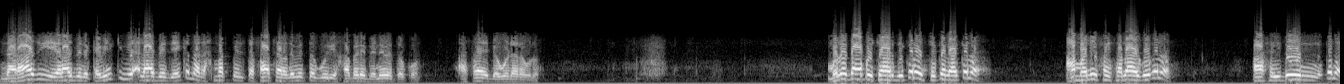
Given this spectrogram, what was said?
ならずやらべなかみきびあらべでかならはまってたファサーのベトグリハブレベネトコ、アサイベウダロウ。モノダプチャーディカナ、チェケラカナ、アマニファサラゴガナ、アサイドンカナ。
